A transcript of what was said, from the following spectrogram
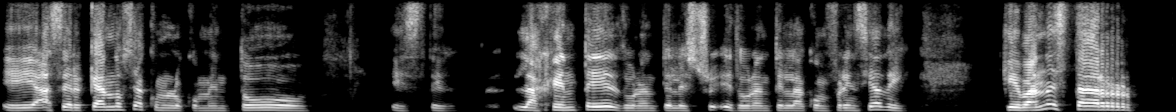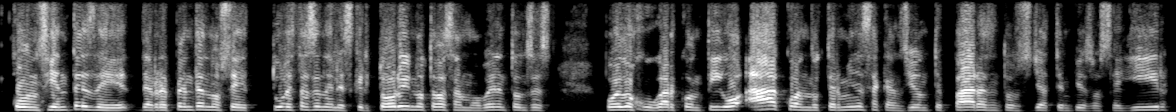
eh, acercándose a como lo comentó este, la gente durante, el, eh, durante la conferencia de que van a estar conscientes de, de repente, no sé, tú estás en el escritorio y no te vas a mover, entonces puedo jugar contigo. Ah, cuando termine esa canción te paras, entonces ya te empiezo a seguir,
